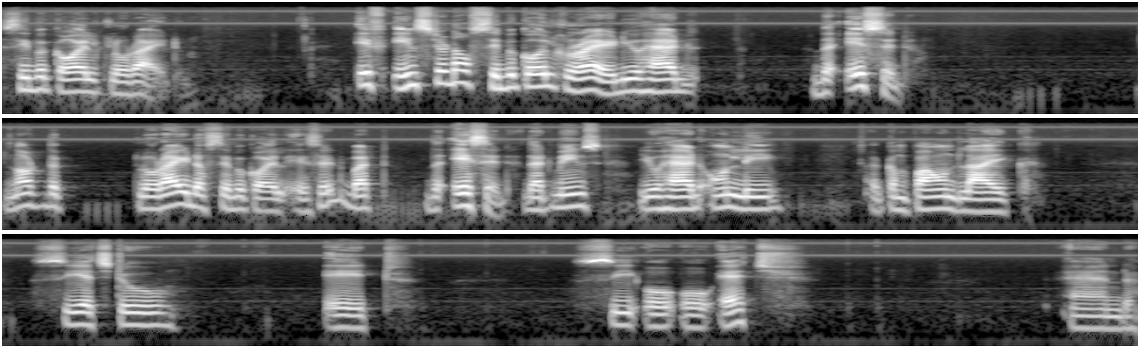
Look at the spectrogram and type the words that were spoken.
sebacoyl chloride. If instead of sebacoyl chloride you had the acid, not the chloride of sebacoyl acid, but the acid that means you had only a compound like CH2 8 COOH and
